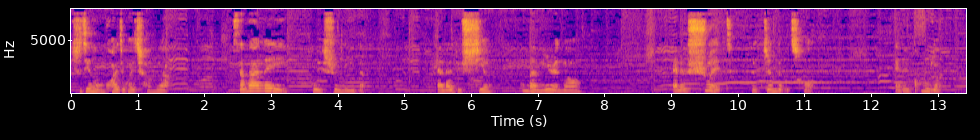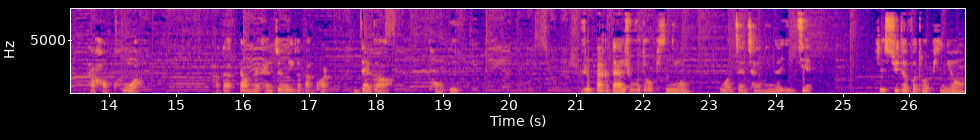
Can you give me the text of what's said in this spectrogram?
事情很快就会成了。Ça va aller，会顺利的。Elle a du chien，她蛮迷人的哦。Elle est chouette，她真的不错。Elle est cool，她好酷啊。好的，让我们来看最后一个板块，D'accord，同意。Je partage votre opinion，我赞成您的意见。Je suis de votre opinion，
